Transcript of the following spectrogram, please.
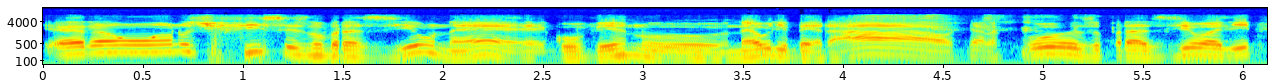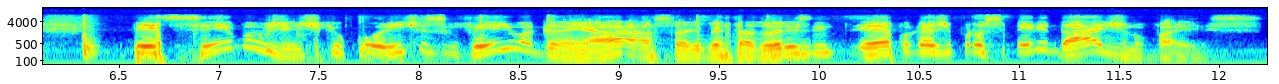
eram anos difíceis no Brasil, né? É, governo neoliberal, aquela coisa, o Brasil ali. Percebam, gente, que o Corinthians veio a ganhar a sua Libertadores em épocas de prosperidade no país.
